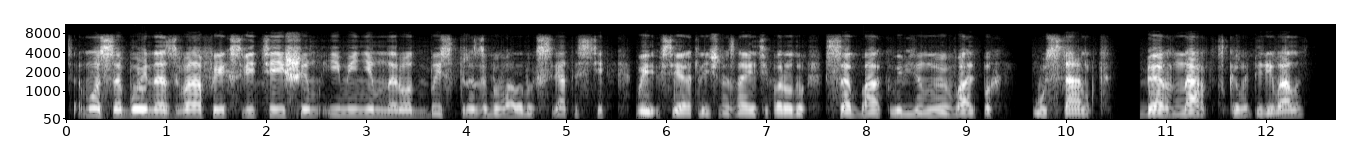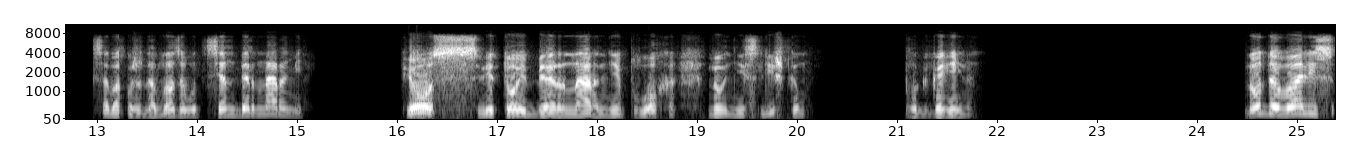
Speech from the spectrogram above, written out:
Само собой, назвав их святейшим именем, народ быстро забывал об их святости. Вы все отлично знаете породу собак, выведенную в Альпах у Санкт-Бернардского перевала. Собак уже давно зовут Сен-Бернарами. Пес святой Бернар неплохо, но не слишком благоговейно. Но давались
